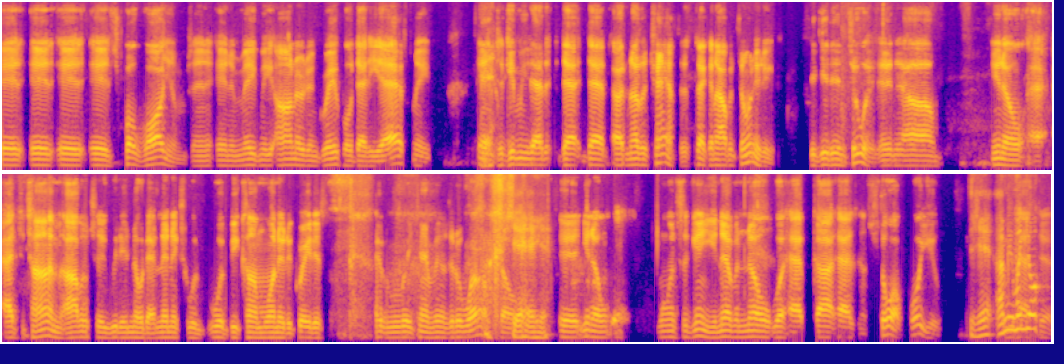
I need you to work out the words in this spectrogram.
it it it, it spoke volumes and, and it made me honored and grateful that he asked me and yeah. to give me that that that another chance, a second opportunity to get into it. And um, you know, at, at, the time, obviously, we didn't know that Lennox would would become one of the greatest heavyweight champions of the world. So yeah, yeah. It, you know, once again, you never know what have God has in store for you. Yeah, I mean, you when you're to,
